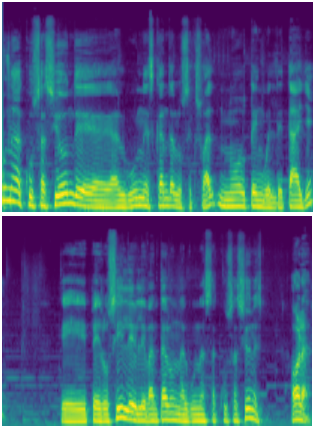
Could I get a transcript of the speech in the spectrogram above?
alguna acusación de algún escándalo sexual? No tengo el detalle, eh, pero sí le levantaron algunas acusaciones. Ahora,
